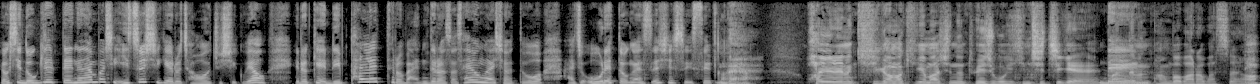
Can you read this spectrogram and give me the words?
역시 녹일 때는 한 번씩 이쑤시개로 저어주시고요. 이렇게 립 팔레트로 만들어서 사용하셔도 아주 오랫동안 쓰실 수 있을 거예요. 네. 화요일에는 기가 막히게 맛있는 돼지고기 김치찌개 네. 만드는 방법 알아봤어요.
